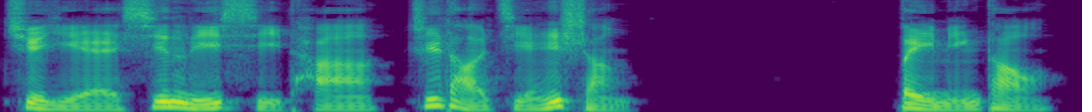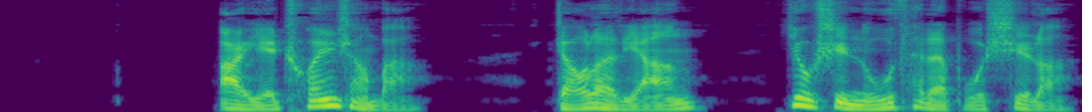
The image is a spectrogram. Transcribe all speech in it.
却也心里喜他知道俭省。贝明道：“二爷穿上吧，着了凉，又是奴才的不是了。”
